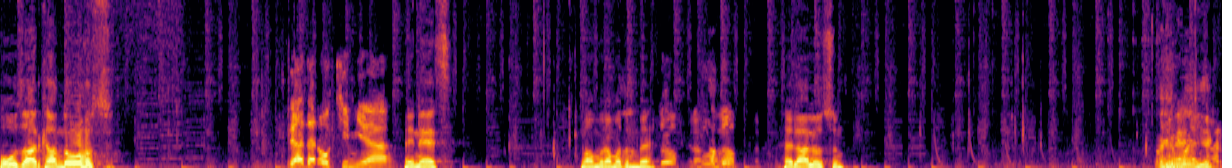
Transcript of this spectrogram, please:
Oğuz arkanda Oğuz. Birader o kim ya? Enes. Lan vuramadım be. Vurdum. Vurdum. Helal olsun. Ay manyak.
